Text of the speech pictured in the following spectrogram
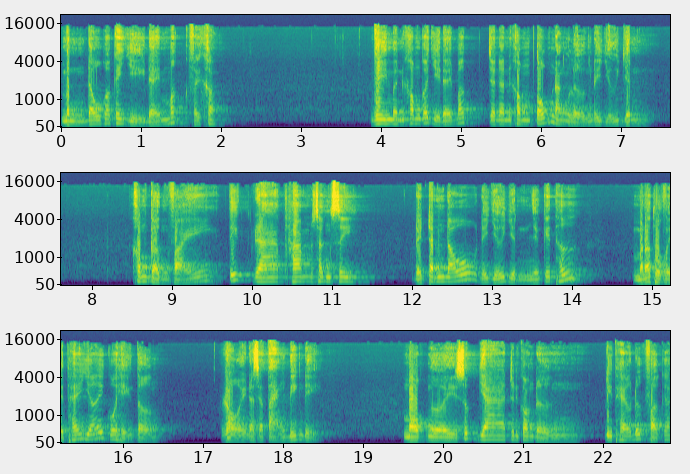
mình đâu có cái gì để mất, phải không? Vì mình không có gì để mất cho nên không tốn năng lượng để giữ gìn. Không cần phải tiết ra tham sân si để tranh đấu để giữ gìn những cái thứ mà nó thuộc về thế giới của hiện tượng. Rồi nó sẽ tan biến đi. Một người xuất gia trên con đường đi theo đức phật á,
